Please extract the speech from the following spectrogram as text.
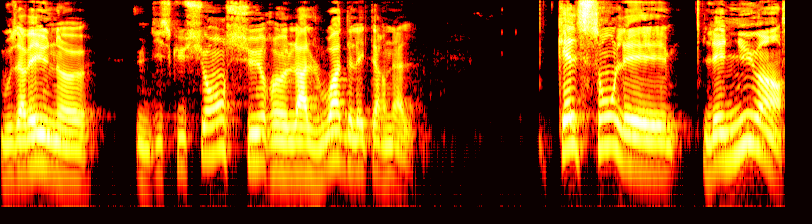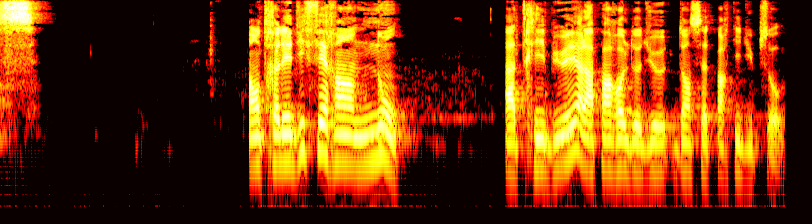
vous avez une, une discussion sur euh, la loi de l'Éternel. Quelles sont les, nuances entre les différents noms attribués à la parole de Dieu dans cette partie du psaume?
